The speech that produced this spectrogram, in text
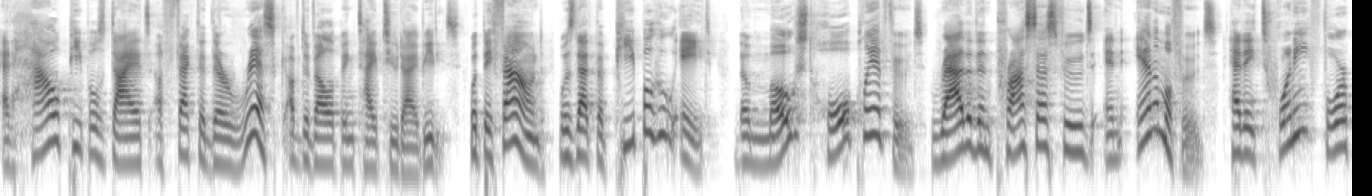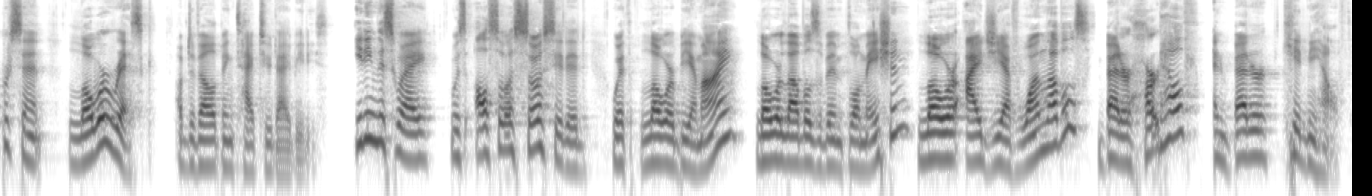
at how people's diets affected their risk of developing type 2 diabetes. What they found was that the people who ate the most whole plant foods rather than processed foods and animal foods had a 24% lower risk of developing type 2 diabetes. Eating this way was also associated with lower BMI, lower levels of inflammation, lower IGF 1 levels, better heart health, and better kidney health.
